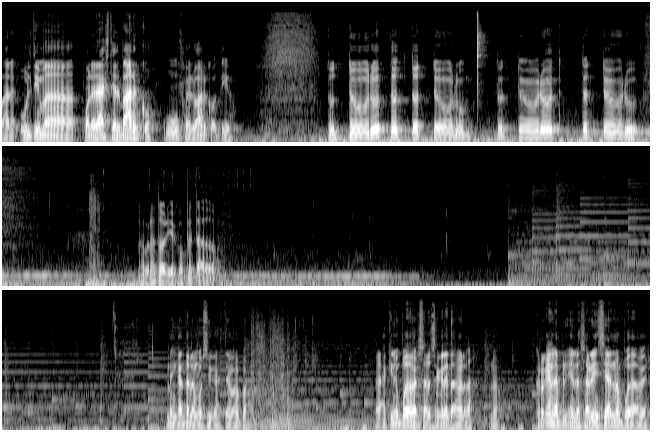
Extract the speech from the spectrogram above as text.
Vale, última... ¿Cuál era este? El barco Uf, el barco, tío. Laboratorio completado. Me encanta la música de este mapa. Pero aquí no puede haber sala secreta, ¿verdad? No. Creo que en la, en la sala inicial no puede haber.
